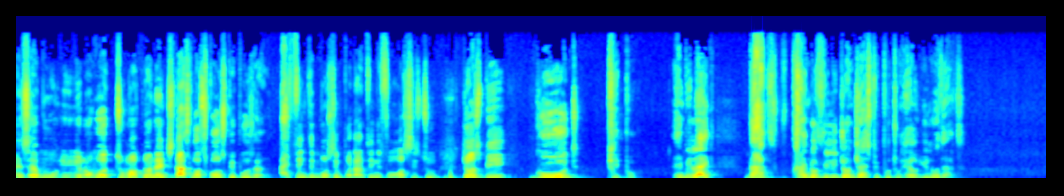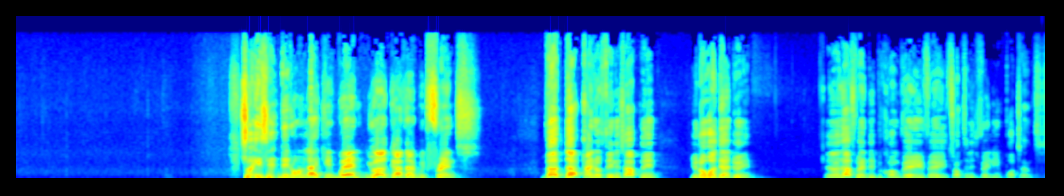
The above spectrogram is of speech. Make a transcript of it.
eh, say, well, you know what, too much knowledge, that's what spoils people. I think the most important thing for us is to just be good people. And be like, that kind of religion drives people to hell. You know that. So is it they don't like it when you are gathered with friends that that kind of thing is happening? You know what they are doing? You know that's when they become very very something is very important.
